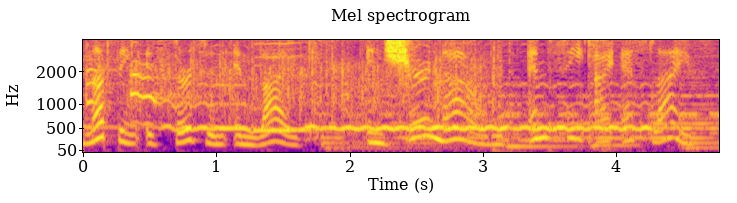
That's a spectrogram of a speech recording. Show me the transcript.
Nothing is certain in life. Insure now with MCIS Life.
